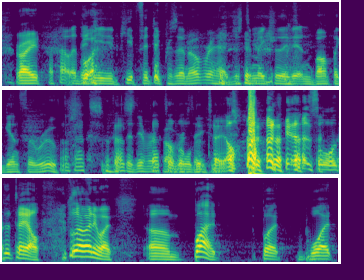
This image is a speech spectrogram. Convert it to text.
right? I thought they but, needed to keep 50% overhead just to make sure they didn't bump against the roof. Well, that's, that's, that's, a different that's a little detail. yeah, that's a little detail. So anyway, um, but, but what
